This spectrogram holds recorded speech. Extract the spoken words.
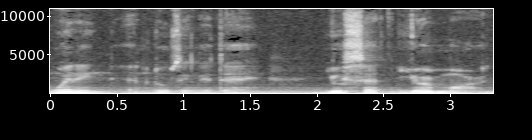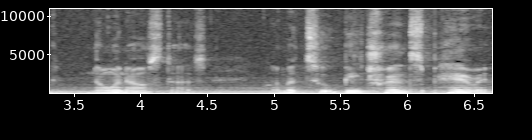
winning and losing the day. You set your mark, no one else does. Number two, be transparent.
